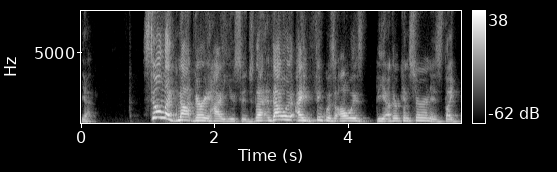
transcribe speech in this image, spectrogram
Yeah, still like not very high usage. That that was I think was always the other concern is like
